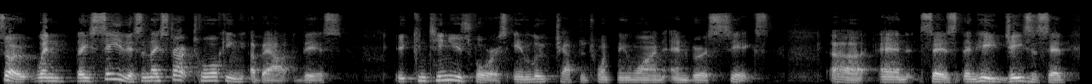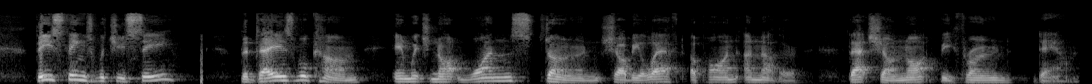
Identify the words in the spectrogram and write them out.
So when they see this and they start talking about this, it continues for us in Luke chapter 21 and verse 6, uh, and says, Then he, Jesus said, These things which you see, the days will come in which not one stone shall be left upon another that shall not be thrown down.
